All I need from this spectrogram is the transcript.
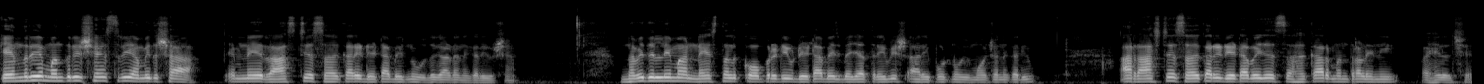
કેન્દ્રીય મંત્રી છે શ્રી અમિત શાહ. એમને રાષ્ટ્રીય સહકારી ડેટાબેઝનું ઉદ્ઘાટન કર્યું છે. નવી દિલ્હીમાં નેશનલ કોઓપરેટિવ ડેટાબેઝ બે હજાર ત્રેવીસ આ રિપોર્ટનું વિમોચન કર્યું. આ રાષ્ટ્રીય સહકારી ડેટાબેઝ સહકાર મંત્રાલયની પહેલ છે,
